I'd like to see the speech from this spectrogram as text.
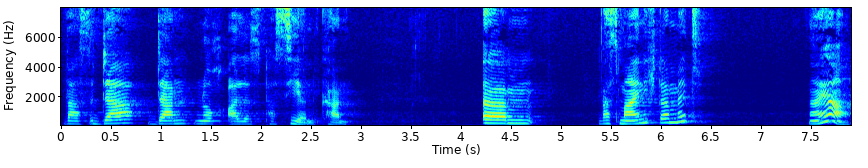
was da dann noch alles passieren kann. Ähm, was meine ich damit? Naja,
